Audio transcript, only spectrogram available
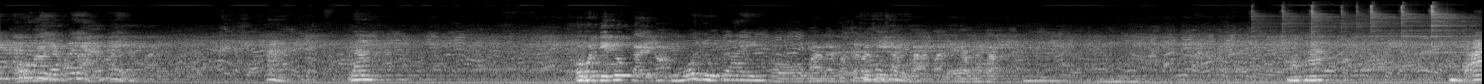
นะคะถ้ามีเราก็อยากให้อะแล้วโอ้คนยืนลูกไก่เนาะโหอยู่ไกลโอ้มาแล้วครับเจ้าหน้าที่นำทางมาแล้วนะครับ นะคะอ่า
